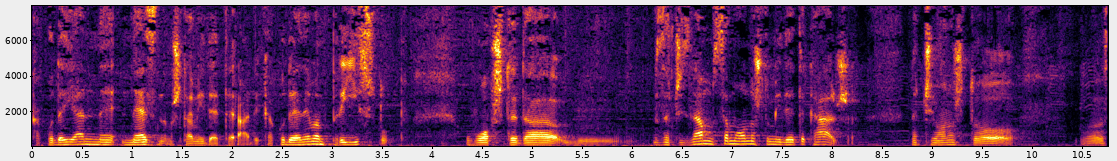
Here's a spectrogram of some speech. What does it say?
kako da ja ne, ne znam šta mi dete radi, kako da ja nemam pristup uopšte da, mm, znači znam samo ono što mi dete kaže. Znači ono što uh,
